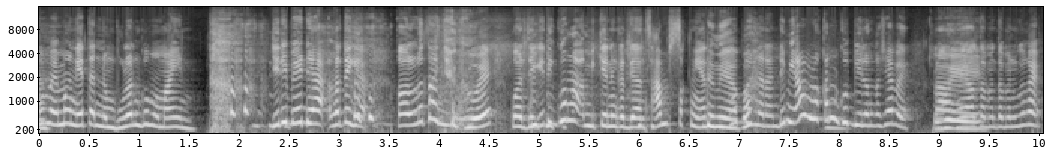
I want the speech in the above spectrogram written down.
gue memang niatnya 6 bulan gue mau main. Jadi beda, ngerti gak? Kalau lu tanya gue keluar JKT, gue gak mikirin kerjaan samsek niat. Demi Gua apa? Beneran demi Allah kan gue bilang ke siapa ya? Rahel teman-teman gue kayak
